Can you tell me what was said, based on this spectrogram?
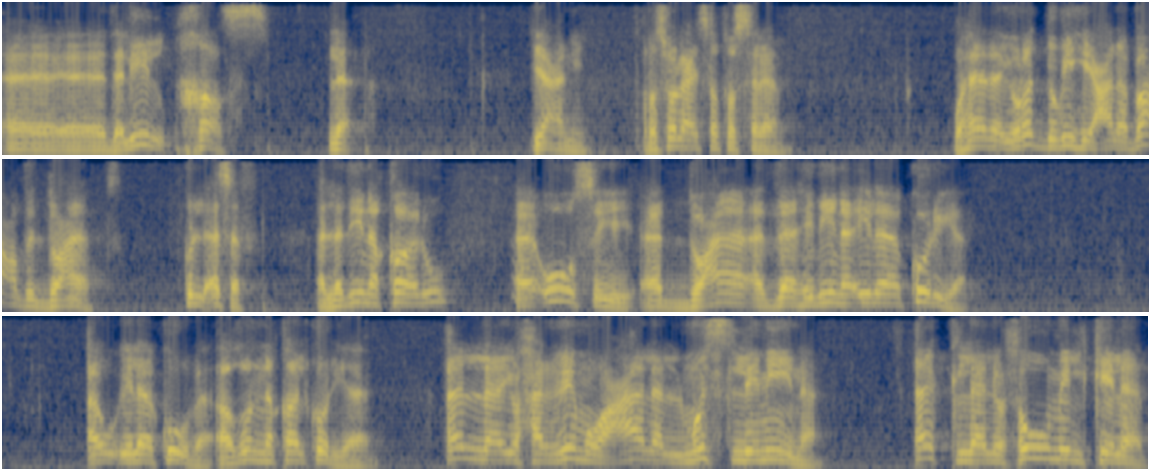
آه، دليل خاص. لا. يعني الرسول عليه الصلاة والسلام وهذا يرد به على بعض الدعاة كل أسف الذين قالوا أوصي الدعاء الذاهبين إلى كوريا. أو إلى كوبا. أظن قال كوريا. ألا يحرموا على المسلمين أكل لحوم الكلاب.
